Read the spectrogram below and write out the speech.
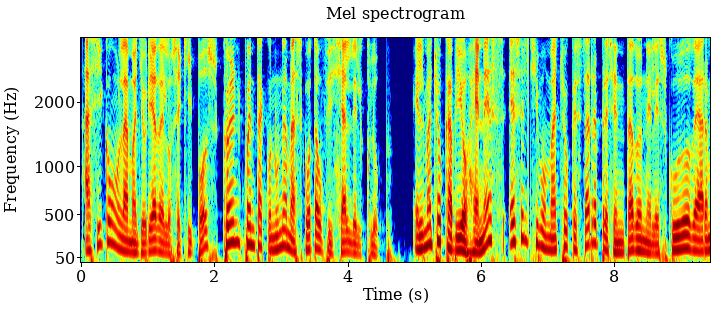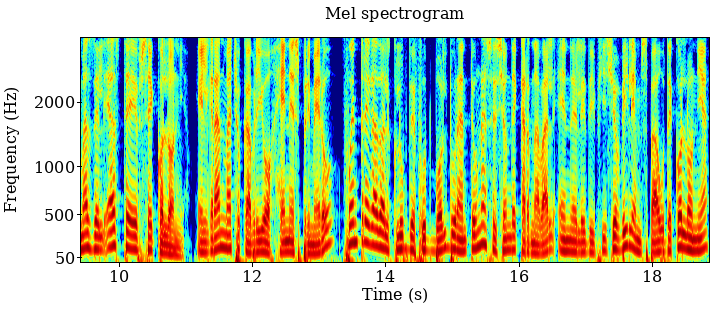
Así como la mayoría de los equipos, Köln cuenta con una mascota oficial del club. El macho cabrío Genes es el chivo macho que está representado en el escudo de armas del FC Colonia. El gran macho cabrío Genes I fue entregado al club de fútbol durante una sesión de carnaval en el edificio Wilhelmsbau de Colonia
